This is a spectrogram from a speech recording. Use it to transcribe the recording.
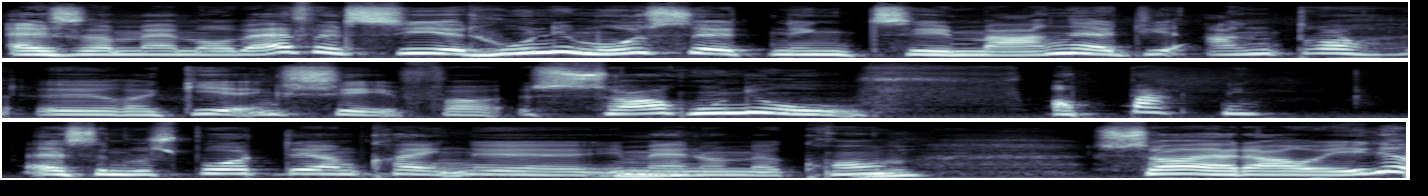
Altså, man må i hvert fald sige, at hun i modsætning til mange af de andre øh, regeringschefer, så er hun jo opbakning. Altså, nu spurgte det omkring øh, Emmanuel mm. Macron, mm. så er der jo ikke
